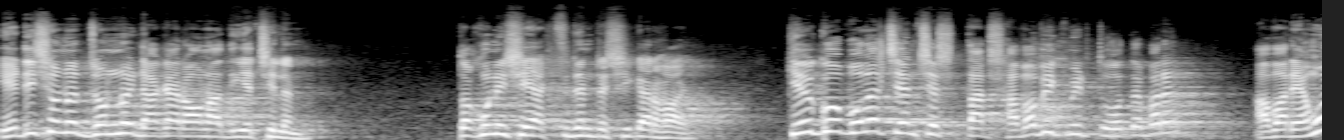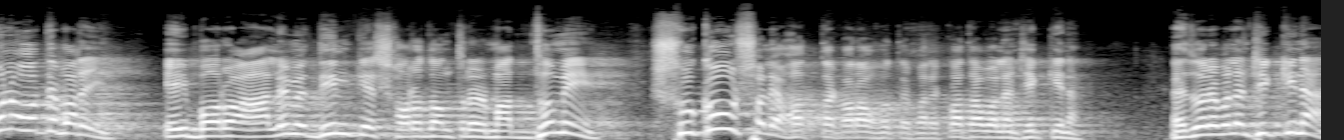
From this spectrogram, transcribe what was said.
এডিশনের জন্যই ঢাকায় রওনা দিয়েছিলেন। তখনই সে অ্যাক্সিডেন্টের শিকার হয়। কেউ কেউ বলেছেন সে তার স্বাভাবিক মৃত্যু হতে পারে, আবার এমনও হতে পারে, এই বড় আলেমের দিনকে ষড়যন্ত্রের মাধ্যমে সুকৌশলে হত্যা করা হতে পারে। কথা বলেন ঠিক কিনা? জোরে বলেন ঠিক কিনা?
